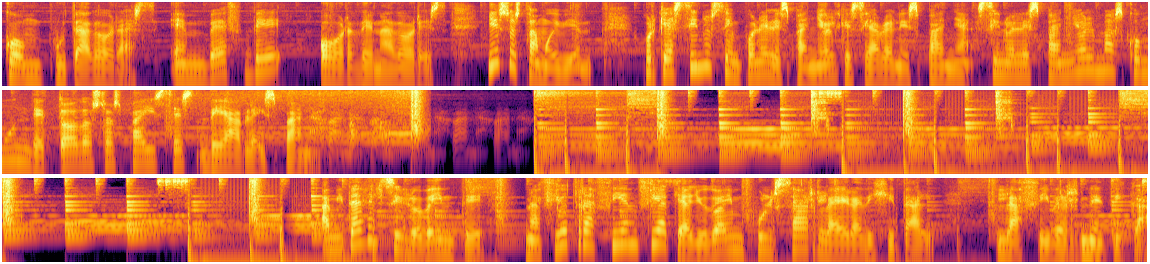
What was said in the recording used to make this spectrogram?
computadoras en vez de ordenadores. Y eso está muy bien, porque así no se impone el español que se habla en España, sino el español más común de todos los países de habla hispana. Mitad del siglo XX nació otra ciencia que ayudó a impulsar la era digital, la cibernética.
